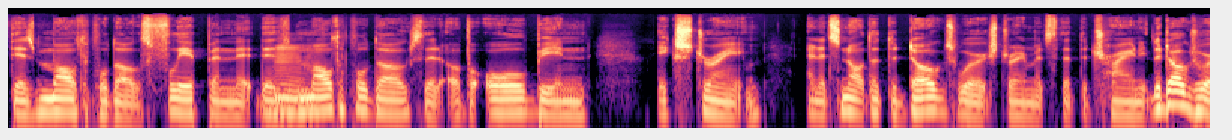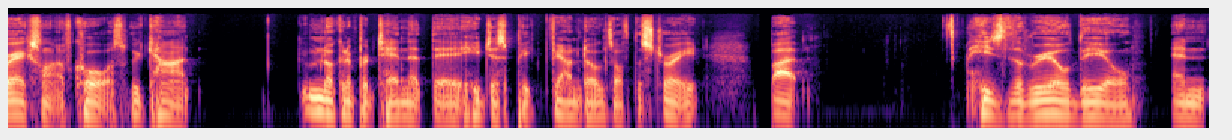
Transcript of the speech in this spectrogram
there's multiple dogs, Flip, and th- there's mm. multiple dogs that have all been extreme. And it's not that the dogs were extreme; it's that the training. The dogs were excellent, of course. We can't. I'm not going to pretend that they he just picked found dogs off the street, but he's the real deal. And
